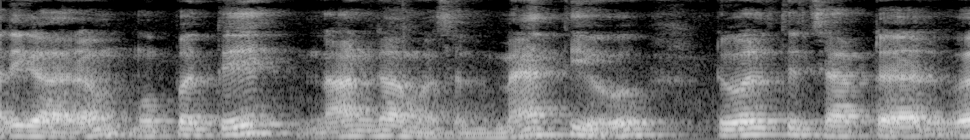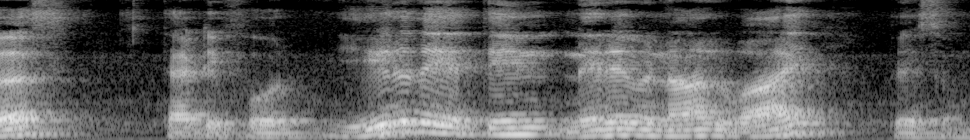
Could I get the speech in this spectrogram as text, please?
அதிகாரம் முப்பத்தி நான்காம் வசனம். Matthew twelfth chapter verse thirty four. இருதயத்தின் நிறைவினால் வாய் பேசும்.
